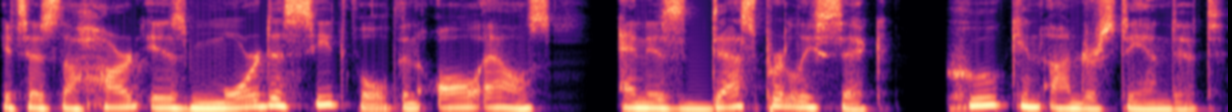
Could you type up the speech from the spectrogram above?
it says, The heart is more deceitful than all else and is desperately sick. Who can understand it?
